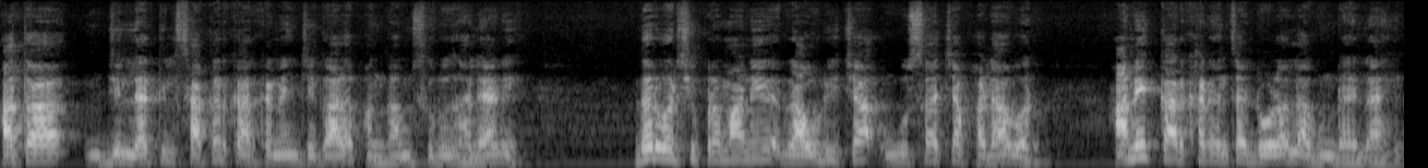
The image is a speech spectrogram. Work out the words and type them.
आता जिल्ह्यातील साखर कारखान्यांचे गाळप हंगाम सुरू झाल्याने दरवर्षीप्रमाणे राऊरीच्या ऊसाच्या फडावर अनेक कारखान्यांचा डोळा लागून राहिला आहे.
